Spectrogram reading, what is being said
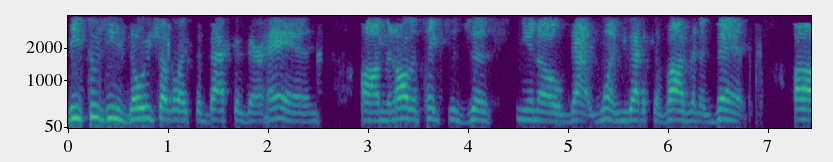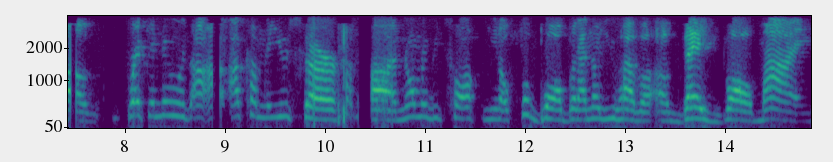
these two teams know each other like the back of their hand, um, and all it takes is just you know that one. You got to survive an event. Uh, breaking news! I, I'll come to you, sir. Uh, normally we talk, you know, football, but I know you have a, a baseball mind,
